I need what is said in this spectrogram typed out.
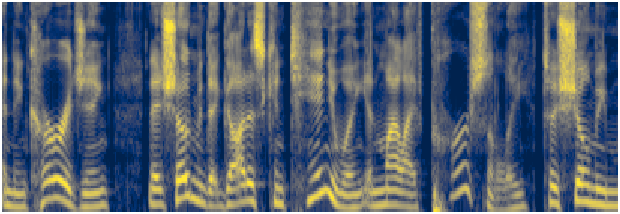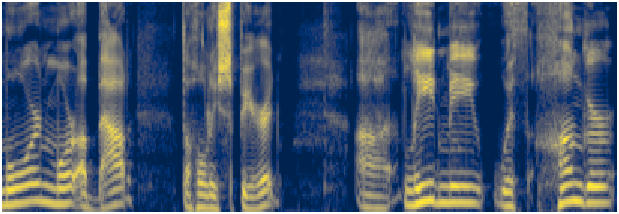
and encouraging. And it showed me that God is continuing in my life personally to show me more and more about the Holy Spirit, uh, lead me with hunger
